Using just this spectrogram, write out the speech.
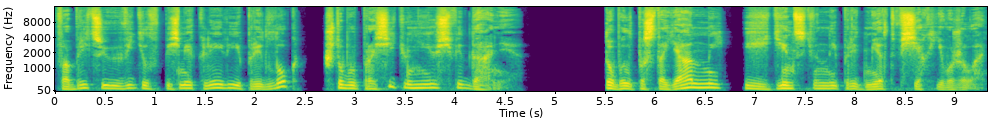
Фабриций увидел в письме Клелии предлог, чтобы просить у нее свидания. То был постоянный и единственный предмет всех его желаний.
